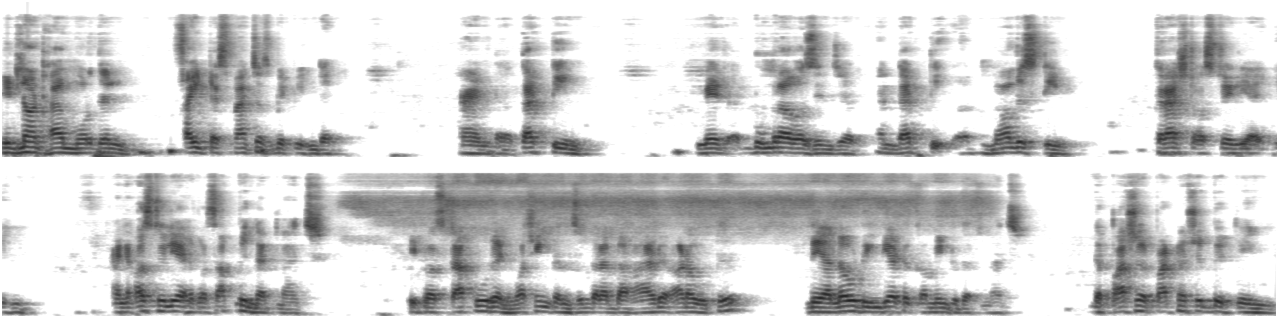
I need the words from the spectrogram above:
did not have more than five test matches between them. And uh, that team made Bumrah was injured, and that team, uh, novice team crashed Australia in, and Australia was up in that match. It was Thakur and Washington Sundarabha Adavuttu. They allowed India to come into that match. The partial partnership between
